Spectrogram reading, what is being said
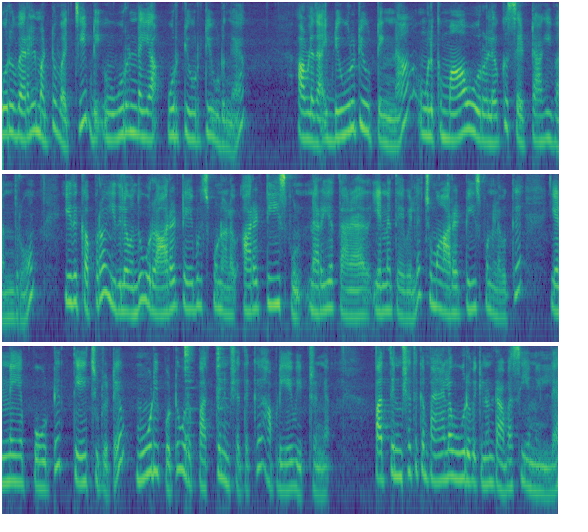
ஒரு விரல் மட்டும் வச்சு இப்படி உருண்டையாக உருட்டி உருட்டி விடுங்க. அவ்வளோதான் இப்படி உருட்டி விட்டிங்கன்னா உங்களுக்கு மாவு ஓரளவுக்கு செட் ஆகி வந்துடும் இதுக்கப்புறம் இதில் வந்து ஒரு அரை டேபிள் ஸ்பூன் அளவு அரை டீஸ்பூன் நிறைய த எண்ணெய் தேவையில்லை. சும்மா அரை டீஸ்பூன் அளவுக்கு எண்ணெயை போட்டு தேய்ச்சி விட்டுட்டு மூடி போட்டு ஒரு பத்து நிமிஷத்துக்கு அப்படியே விட்டுருங்க. பத்து நிமிஷத்துக்கு மேலே ஊற வைக்கணுன்ற அவசியம் இல்லை.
